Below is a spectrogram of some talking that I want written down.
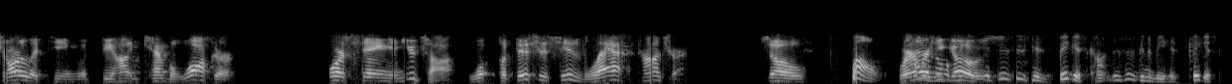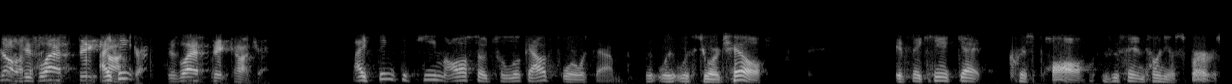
Charlotte team with behind Kemba Walker, or staying in Utah. But this is his last contract. So Well, Wherever he goes- it- this is his biggest. Con- this is going to be his biggest. No, his last big I think- contract. his last big contract. I think the team also to look out for with them with, with George Hill, if they can't get Chris Paul, is the San Antonio Spurs.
